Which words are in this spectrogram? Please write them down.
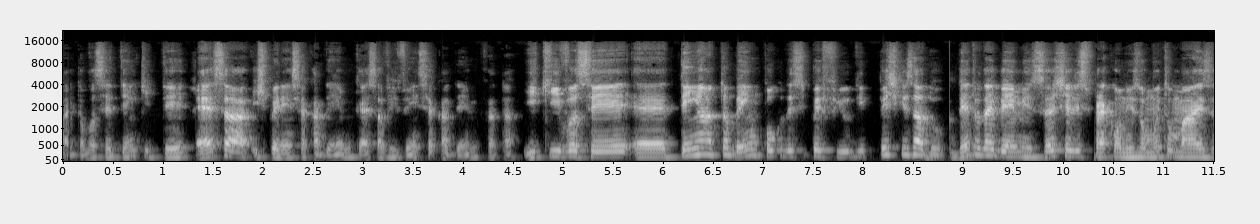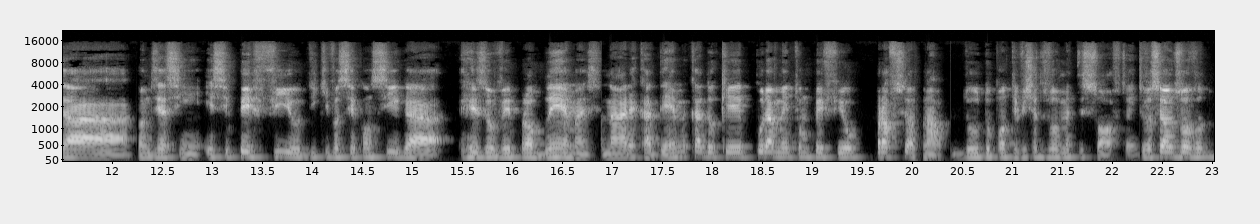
Tá? Então você tem que ter essa experiência acadêmica, essa vivência acadêmica, tá? E que você é, tenha também um pouco desse perfil de pesquisador. Dentro da IBM Research eles preconizam muito mais a, vamos dizer assim, esse perfil de que você consiga resolver problemas na área acadêmica do que puramente um perfil profissional do, do ponto de vista do desenvolvimento de software. Se você é um desenvolvedor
